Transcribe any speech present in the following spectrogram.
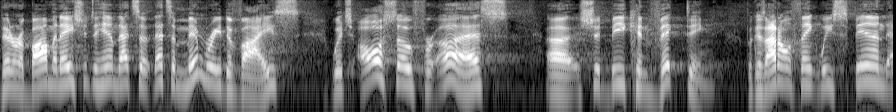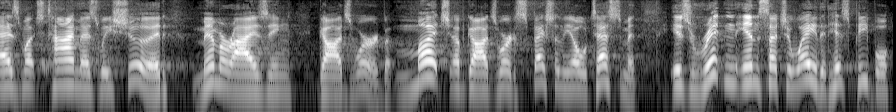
that are an abomination to him, that's a, that's a memory device, which also for us uh, should be convicting because I don't think we spend as much time as we should memorizing God's Word. But much of God's Word, especially in the Old Testament, is written in such a way that His people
